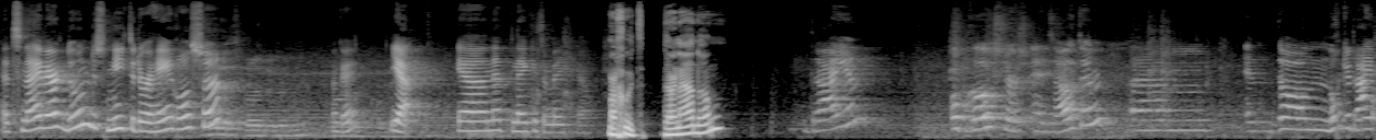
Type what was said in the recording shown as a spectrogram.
het snijwerk doen, dus niet er doorheen rossen. Oké. Ja. ja, net leek het een beetje wel. Maar goed, daarna dan? Draaien op roosters en zouten. Ehm, en dan nog een keer draaien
